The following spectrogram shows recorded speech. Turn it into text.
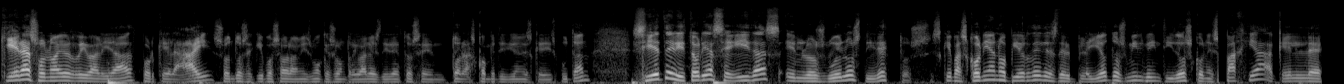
Quieras o no hay rivalidad, porque la hay, son dos equipos ahora mismo que son rivales directos en todas las competiciones que disputan. Siete victorias seguidas en los duelos directos. Es que Vasconia no pierde desde el playoff 2022 con Espagia, aquel, eh,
